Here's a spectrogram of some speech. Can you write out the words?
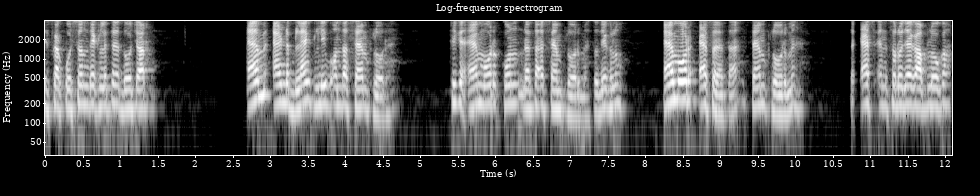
इसका क्वेश्चन देख लेते हैं, दो चार। M and blank live on the same floor ठीक है एम और कौन रहता है? सेम फ्लोर में। तो देख लो एम और एस रहता है सेम फ्लोर में। तो एस आंसर हो जाएगा आप लोगों का।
